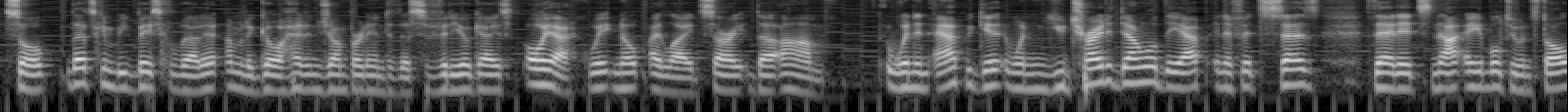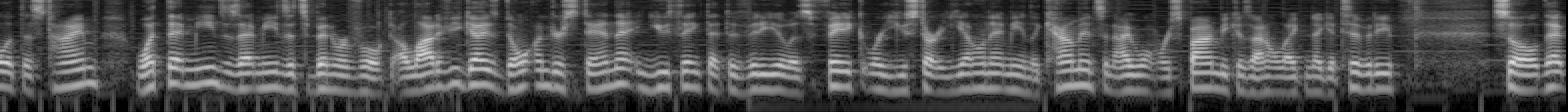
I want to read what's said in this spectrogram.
So that's going to be basically about it. I'm going to go ahead and jump right into this video, guys. Oh yeah, wait, nope, I lied. Sorry. The um when an app get when you try to download the app and if it says that it's not able to install at this time what that means is that means it's been revoked. A lot of you guys don't understand that and you think that the video is fake or you start yelling at me in the comments and i won't respond because i don't like negativity so that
